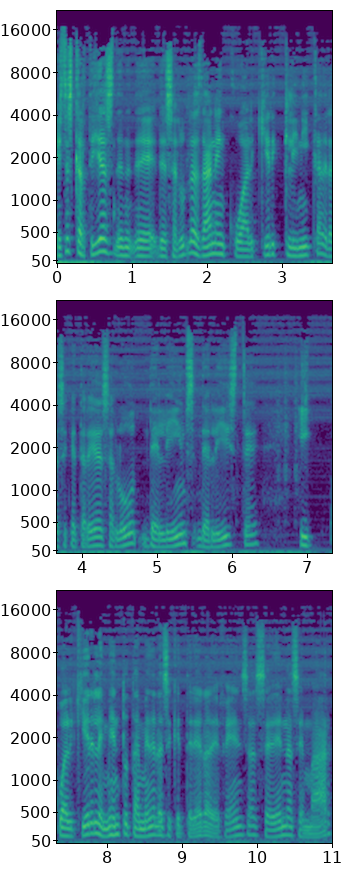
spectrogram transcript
Estas cartillas de, de- de salud las dan en cualquier clínica de la Secretaría de Salud, del IMSS, del ISTE y cualquier elemento también de la Secretaría de la Defensa, SEDENA, SEMAR,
